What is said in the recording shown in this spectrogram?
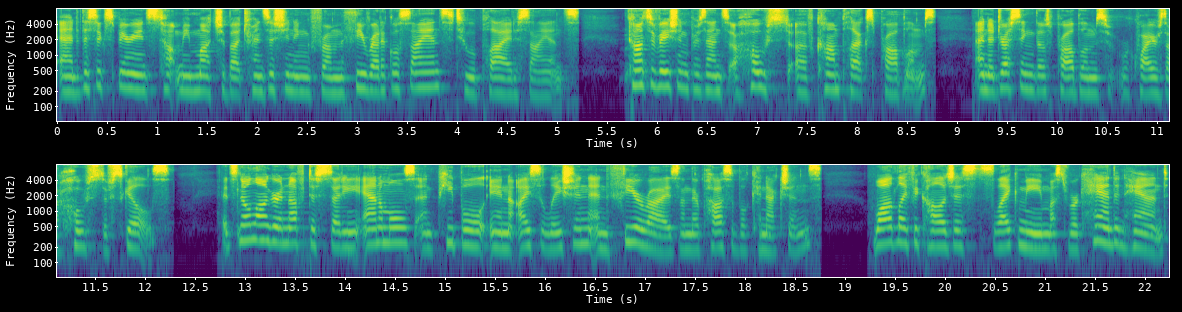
and this experience taught me much about transitioning from theoretical science to applied science. Conservation presents a host of complex problems, and addressing those problems requires a host of skills. It's no longer enough to study animals and people in isolation and theorize on their possible connections. Wildlife ecologists like me must work hand in hand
